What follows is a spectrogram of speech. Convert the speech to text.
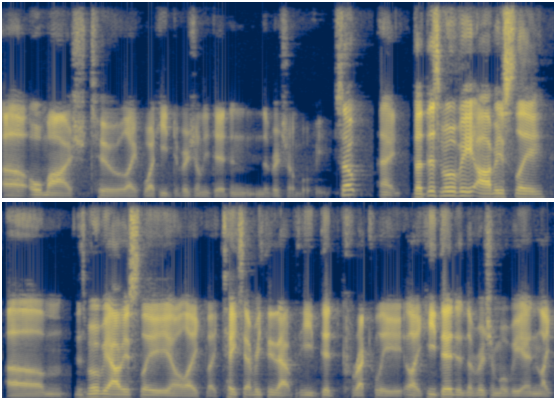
uh homage to like what he originally did in the original movie. So uh, but this movie obviously um this movie obviously you know like like takes everything that he did correctly like he did in the original movie and like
